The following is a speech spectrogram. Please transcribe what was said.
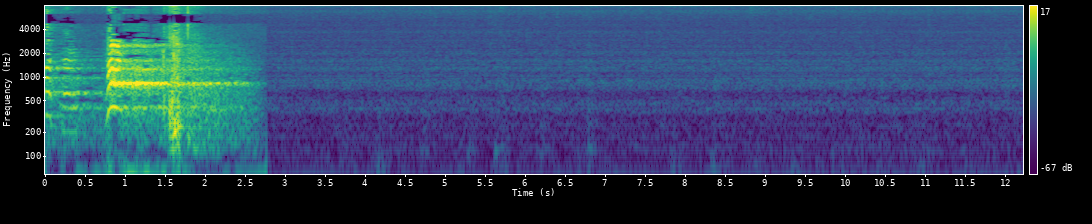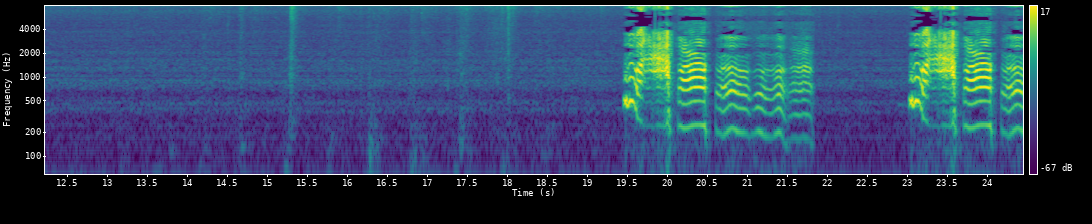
Utter nonsense! Ha ha ha ha ha ha ha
